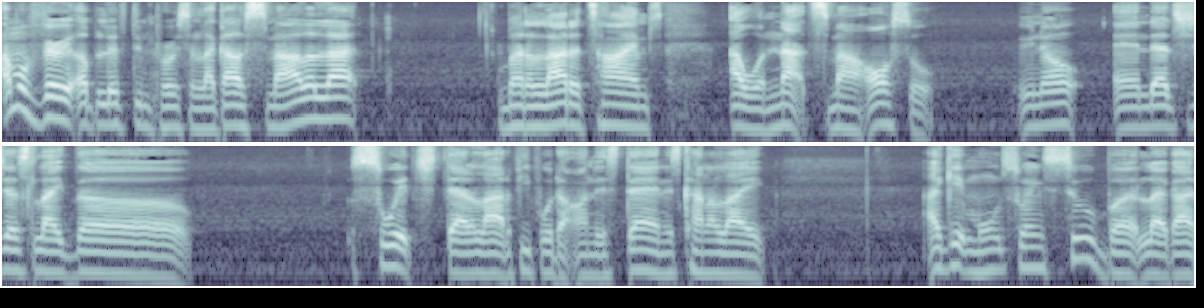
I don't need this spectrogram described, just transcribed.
I'm a very uplifting person. Like I'll smile a lot, but a lot of times I will not smile also. You know? And that's just like the switch that a lot of people don't understand. It's kind of like I get mood swings too, but like I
